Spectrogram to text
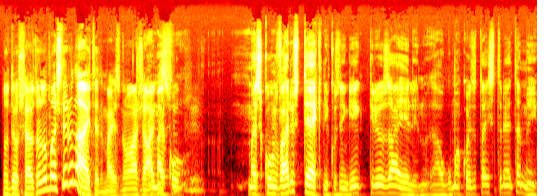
Não deu certo no Manchester United, mas no Ajax... mas com- Mas com vários técnicos, ninguém queria usar ele. Alguma coisa tá estranha também.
